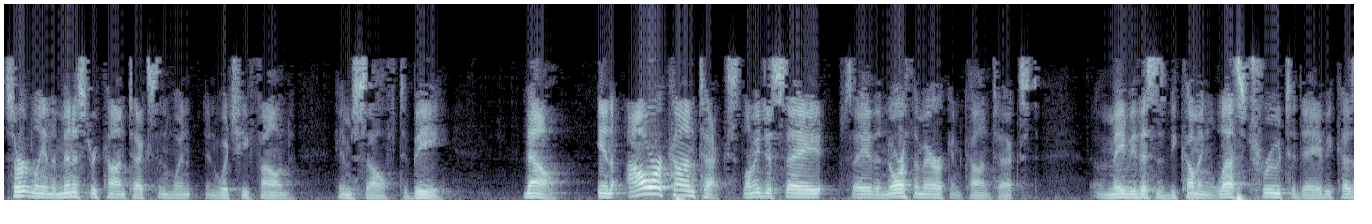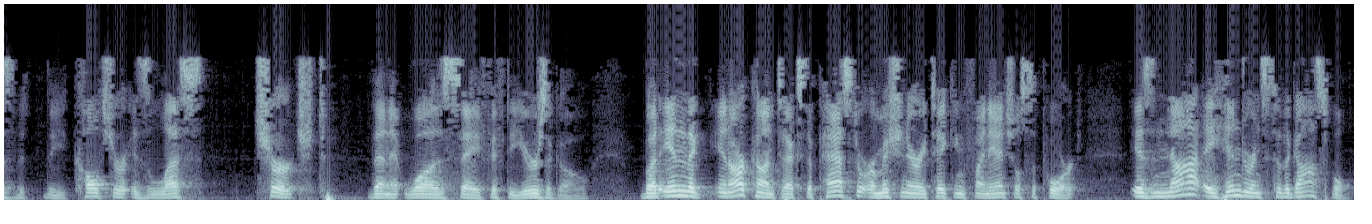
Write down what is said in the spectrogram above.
certainly in the ministry context in, when, in which he found himself to be. Now, in our context, let me just say, say the North American context, maybe this is becoming less true today because the, the culture is less churched than it was, say, 50 years ago. But in the, in our context, a pastor or missionary taking financial support is not a hindrance to the gospel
